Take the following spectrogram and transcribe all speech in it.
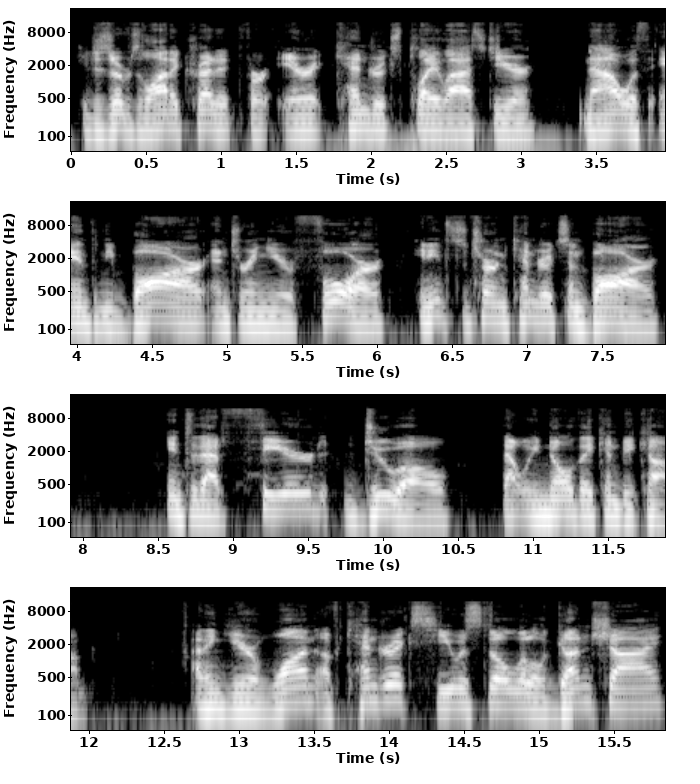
He deserves a lot of credit for Eric Kendricks' play last year. Now, with Anthony Barr entering year four, he needs to turn Kendricks and Barr into that feared duo that we know they can become. I think year one of Kendricks, he was still a little gun shy,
